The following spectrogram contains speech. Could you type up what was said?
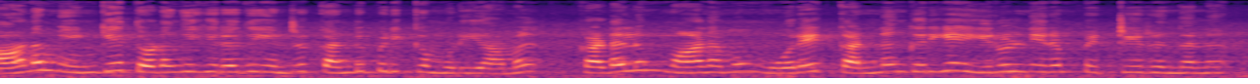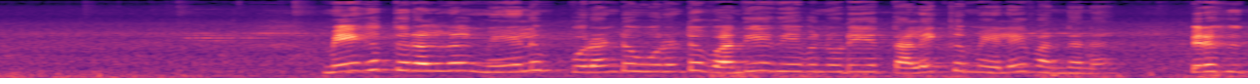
வானம் எங்கே தொடங்குகிறது என்று கண்டுபிடிக்க முடியாமல் கடலும் வானமும் ஒரே கண்ணங்கரிய இருள் நிறம் பெற்றிருந்தன. மேகத்திரள்கள் மேலும் புரண்டு உருண்டு வந்தியத்தேவனுடைய தலைக்கு மேலே வந்தன. பிறகு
